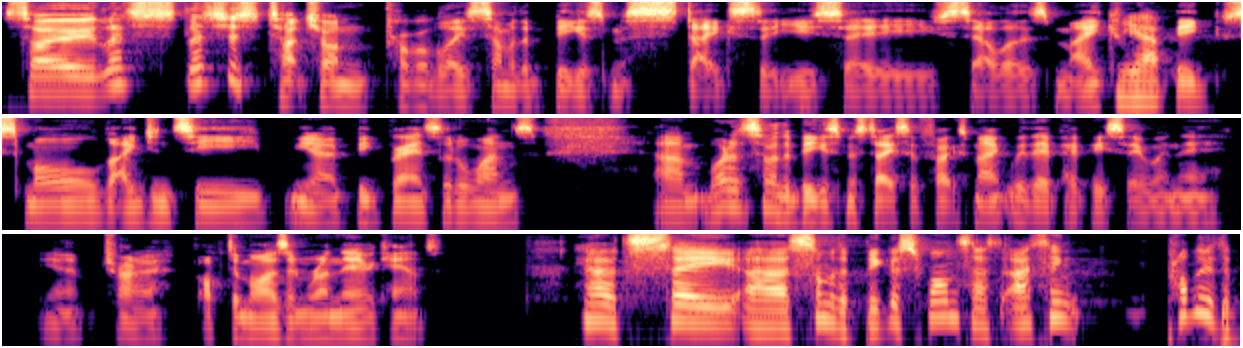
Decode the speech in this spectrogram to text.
So let's let's just touch on probably some of the biggest mistakes that you see sellers make. Yeah, big, small, agency, you know, big brands, little ones. Um, what are some of the biggest mistakes that folks make with their PPC when they're you know trying to optimize and run their accounts? Yeah, I would say uh, some of the biggest ones. I, I think probably the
